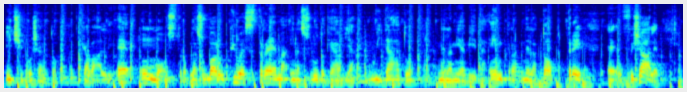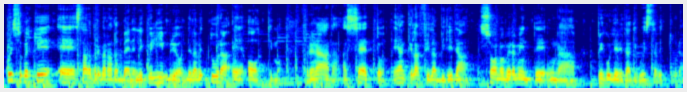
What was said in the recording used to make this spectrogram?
i 500 cavalli. È un mostro, la Subaru più estrema in assoluto che abbia guidato nella mia vita. Entra nella top 3, è ufficiale. Questo perché è stata preparata bene, l'equilibrio della vettura è ottimo. Frenata, assetto e anche l'affidabilità sono veramente una peculiarità di questa vettura.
